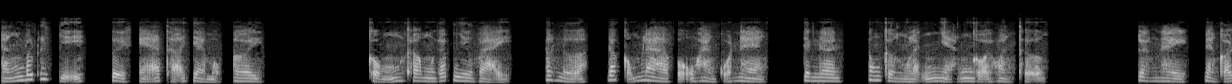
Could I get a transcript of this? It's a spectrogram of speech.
Hắn bất đắc dĩ, cười khẽ thở dài một hơi. Cũng không gấp như vậy, hơn nữa đó cũng là vũ hoàng của nàng, cho nên không cần lạnh nhãn gọi hoàng thượng. Lần này nàng có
